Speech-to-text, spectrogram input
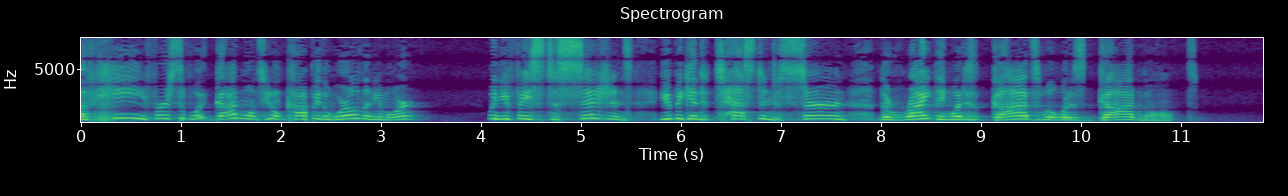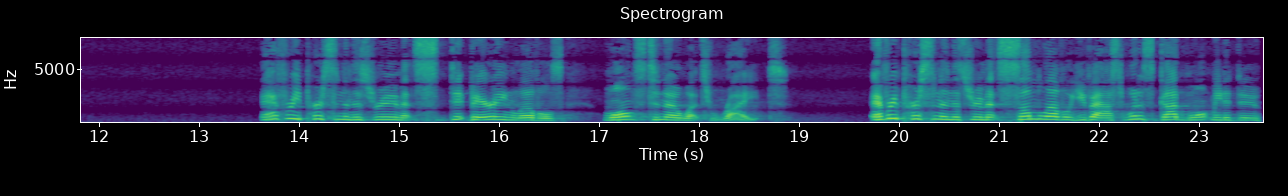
of He, first of what God wants. You don't copy the world anymore. When you face decisions, you begin to test and discern the right thing. What is God's will? What does God want? Every person in this room at varying levels wants to know what's right. Every person in this room, at some level, you've asked, What does God want me to do?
